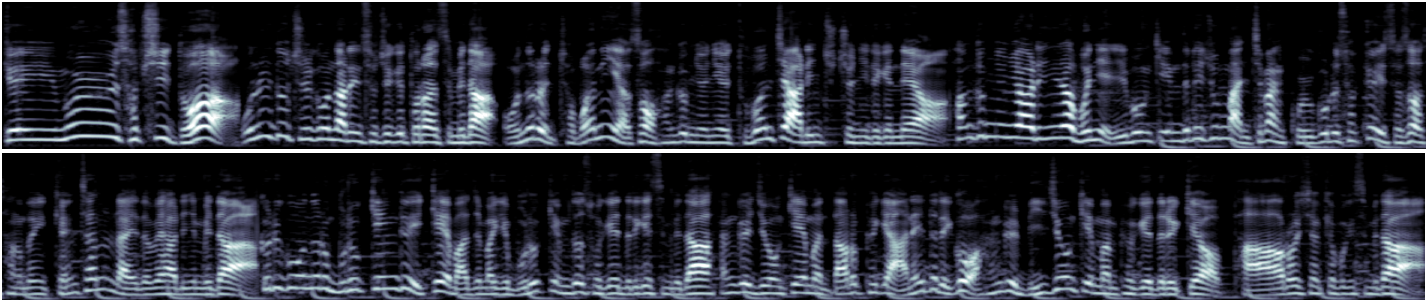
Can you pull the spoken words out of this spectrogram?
게임을 삽시다. 오늘도 즐거운 할인 소식이 돌아왔습니다. 오늘은 저번에 이어서 황금 연휴의 두 번째 할인 추천이 되겠네요. 황금 연휴 할인이다 보니 일본 게임들이 좀 많지만 골고루 섞여 있어서 상당히 괜찮은 라인업의 할인입니다. 그리고 오늘은 무료 게임도 있게 마지막에 무료 게임도 소개해드리겠습니다. 한글 지원 게임은 따로 표기 안 해드리고 한글 미지원 게임만 표기해드릴게요. 바로 시작해보겠습니다.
